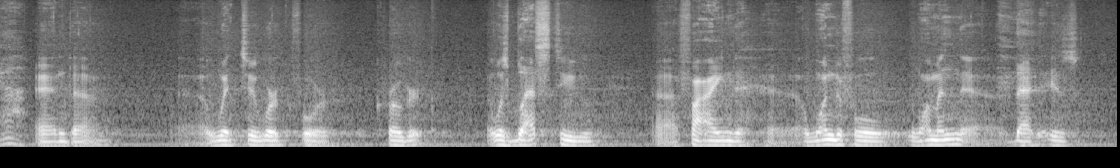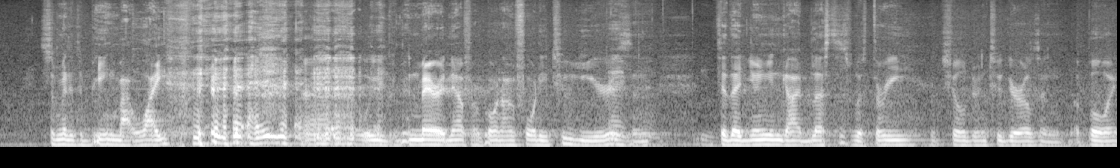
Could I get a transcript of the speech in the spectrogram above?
yeah. and uh, uh, went to work for Kroger. I was blessed to uh, find a wonderful woman that is submitted to being my wife. uh, we've been married now for going on 42 years, Amen. and to that union, God blessed us with three children, two girls and a boy.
